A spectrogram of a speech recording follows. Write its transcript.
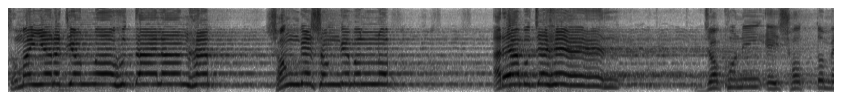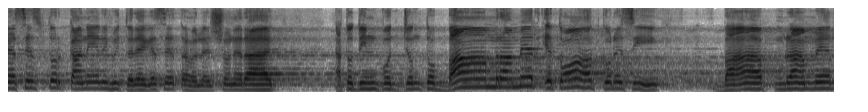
সুমাইয়া রাদিয়াল্লাহু তাআলা আনহা সঙ্গে সঙ্গে বলল, আরে আবু জাহেল, যখনই এই সত্য মেসেজ তোর কানের ভিতরে গেছে, তাহলে শুনে রাখ। এতদিন পর্যন্ত বাম রামের এতত করেছি বাপ রামের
